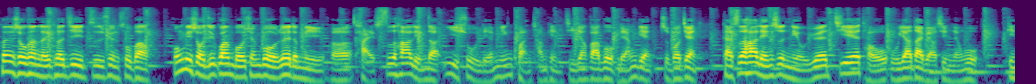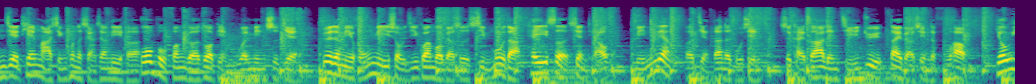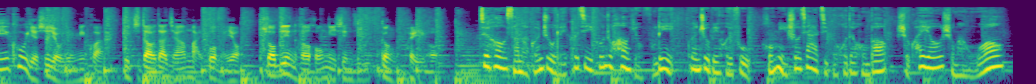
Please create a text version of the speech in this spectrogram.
欢迎收看雷科技资讯速报。红米手机官博宣布，Redmi 和凯斯哈林的艺术联名款产品即将发布。两点直播间，凯斯哈林是纽约街头涂鸦代表性人物，凭借天马行空的想象力和波普风格作品闻名世界。Redmi 红米手机官博表示，醒目的黑色线条、明亮而简单的图形是凯斯哈林极具代表性的符号。优衣库也是有联名款，不知道大家买过没有？说不定和红米新机更配合。最后，扫码关注雷科技公众号有福利，关注并回复“红米售价”即可获得红包，手快有，手慢无哦。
